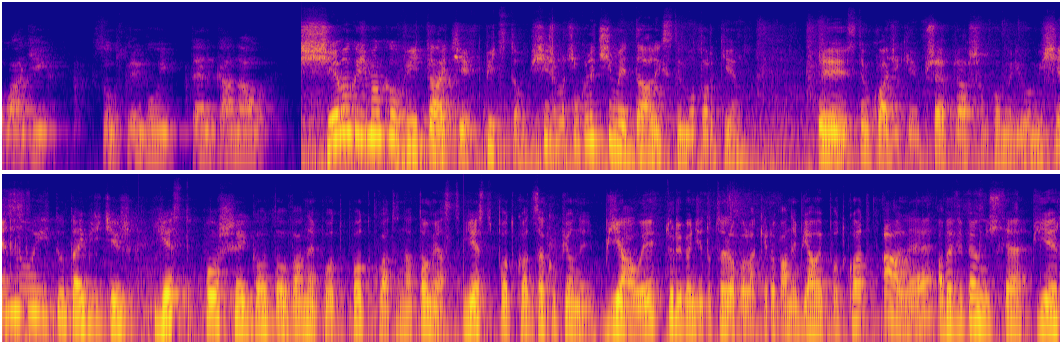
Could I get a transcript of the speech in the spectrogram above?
kładzik, subskrybuj ten kanał. Siemanko, siemanko, witajcie w Pitstop. W dzisiejszym odcinku lecimy dalej z tym motorkiem. Yy, z tym kładzikiem, przepraszam, pomyliło mi się. No i tutaj widzicie już jest przygotowane pod podkład, natomiast jest podkład zakupiony biały, który będzie docelowo lakierowany biały podkład, ale aby wypełnić te pier...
